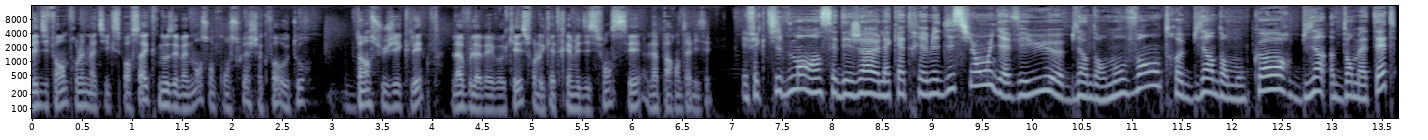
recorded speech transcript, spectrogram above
les différentes problématiques. C'est pour ça que nos événements sont construits à chaque fois autour d'un sujet clé. Là, vous l'avez évoqué, sur le quatrième édition, c'est la parentalité. Effectivement, hein, c'est déjà la quatrième édition. Il y avait eu euh, bien dans mon ventre, bien dans mon corps, bien dans ma tête.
